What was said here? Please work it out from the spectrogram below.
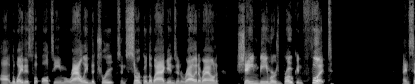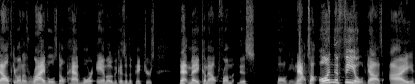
uh, the way this football team rallied the troops and circled the wagons and rallied around Shane Beamer's broken foot. And South Carolina's rivals don't have more ammo because of the pictures that may come out from this ball game. Now, to on the field, guys, I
